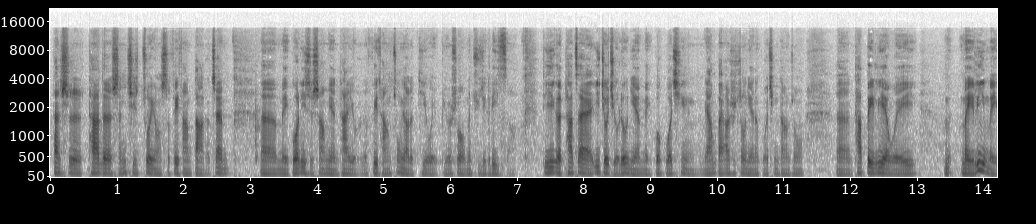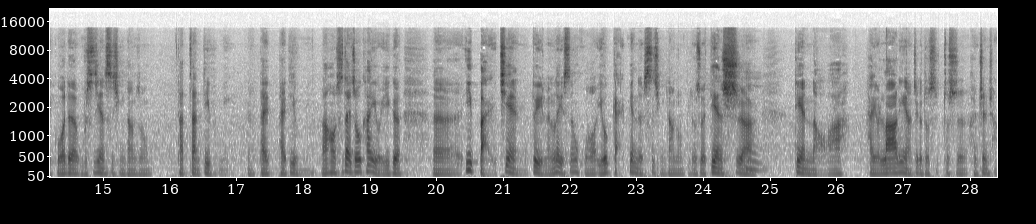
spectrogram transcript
但是它的神奇作用是非常大的，在。呃，美国历史上面它有了非常重要的地位。比如说，我们举几个例子啊。第一个，它在一九九六年美国国庆两百二十周年的国庆当中，嗯，它被列为美美丽美国的五十件事情当中，它占第五名，嗯，排排第五名。然后，《时代周刊》有一个呃一百件对人类生活有改变的事情当中，比如说电视啊、电脑啊，还有拉链啊，这个都是都是很正常。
